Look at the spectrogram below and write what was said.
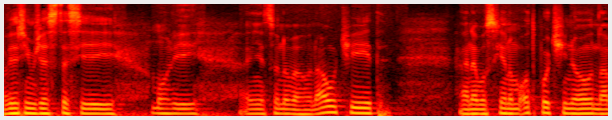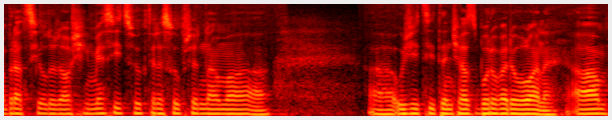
věřím, že jste si mohli něco nového naučit, nebo si jenom odpočinout, nabrat síl do dalších měsíců, které jsou před náma a, a užít si ten čas zborové dovolené. A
